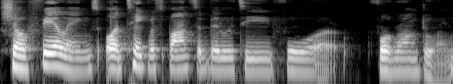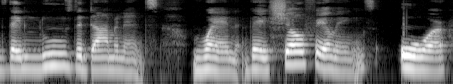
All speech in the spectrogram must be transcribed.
show feelings or take responsibility for for wrongdoings. They lose the dominance when they show feelings or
